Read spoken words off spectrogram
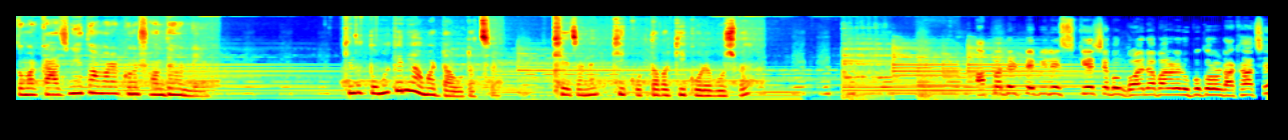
তোমার কাজ নিয়ে তো আমার আর কোনো সন্দেহ নেই। কিন্তু তোমাকে নিয়ে আমার ডাউট আছে। কে জানে কি করতে আবার কি করে বসবে? আপনাদের টেবিলে স্কেচ এবং গয়না বানানোর উপকরণ রাখা আছে?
